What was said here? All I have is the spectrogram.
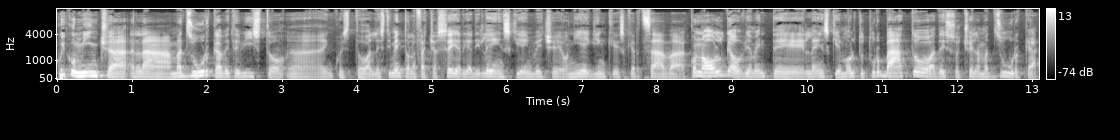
Qui comincia la mazurka, avete visto eh, in questo allestimento la faccia seria di Lensky e invece Onieghin che scherzava con Olga, ovviamente Lensky è molto turbato, adesso c'è la mazurka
